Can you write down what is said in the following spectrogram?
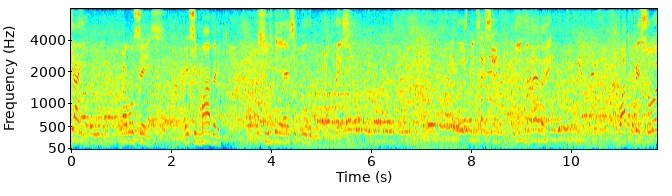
E aí, pra vocês, esse Maverick XDS Turbo, qual o preço? 2017. Lindo, né, velho? Quatro pessoas.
